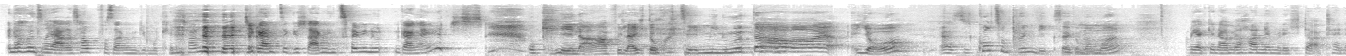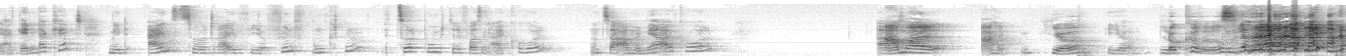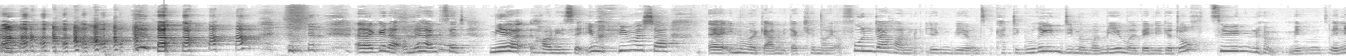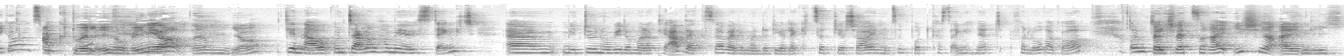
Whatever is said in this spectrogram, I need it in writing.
nach unserer Jahreshauptversammlung, die wir kennt haben, die ganze geschlagen in zwei Minuten gegangen ist. Okay, na, vielleicht doch zehn Minuten, aber ja. Also kurz und bündig, sagen wir mal. Ja, genau, wir haben nämlich da eine kleine Agenda gehabt mit 1, 2, 3, 4, 5 Punkten. Zwei Punkte davon sind Alkohol. Und zwar einmal mehr Alkohol. Einmal, ah, ja, Ja. lockeres. Äh, genau, und wir haben gesagt, wir haben uns ja immer, immer schon äh, immer mal gerne wieder ein neu erfunden, haben irgendwie unsere Kategorien, die wir mal mehr, mal weniger durchziehen, mehrmals weniger als. Aktuell eher weniger. Ja. Ähm, ja. Genau, und darum haben wir uns gedacht, ähm, wir tun noch wieder mal ein bisschen abwechseln, weil ich meine, der Dialekt sollte ja schon in unserem Podcast eigentlich nicht verloren gehen. Und Weil Schwätzerei ist ja eigentlich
